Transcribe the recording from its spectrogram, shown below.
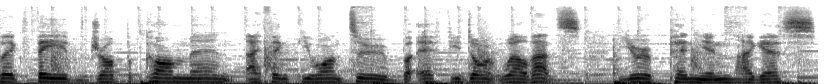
click fave, drop a comment. I think you want to, but if you don't, well, that's your opinion, I guess.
